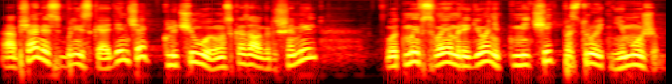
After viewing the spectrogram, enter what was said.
общались близко. Один человек ключевой, он сказал, говорит, Шамиль, вот мы в своем регионе мечеть построить не можем.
